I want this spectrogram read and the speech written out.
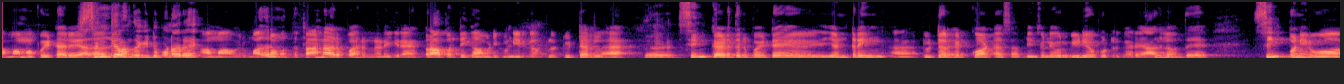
ஆமா ஆமா போயிட்டாரு. அதாவது சிங்கெல்லாம் தூக்கிட்டு போனாரு. ஆமா அவர் மதுரமுத்து ஃபேனா இருப்பாருன்னு நினைக்கிறேன். ப்ராப்பர்ட்டி காமெடி பண்ணியிருக்காப்ல ட்விட்டர்ல சிங்க் எடுத்துட்டு போயிட்டு என்ட்ரிங் ட்விட்டர் ஹெட் குவார்ட்டர்ஸ் அப்படின்னு சொல்லி ஒரு வீடியோ போட்டிருக்காரு. அதுல வந்து சிங்க் பண்ணிடுவோம்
